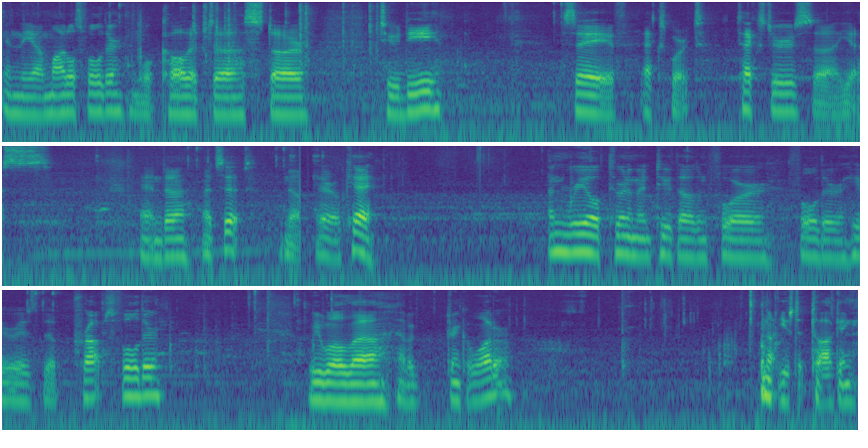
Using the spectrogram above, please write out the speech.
in the uh, models folder and we'll call it uh, star 2D. Save, export, textures, uh, yes. And uh, that's it. There, okay. Unreal Tournament 2004 folder. Here is the props folder. we will uh, have a drink of water. I'm not used to talking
